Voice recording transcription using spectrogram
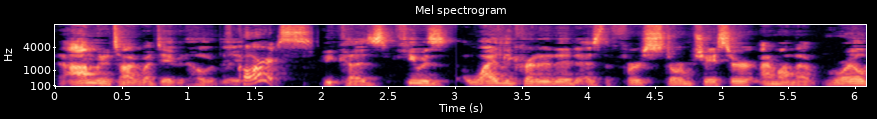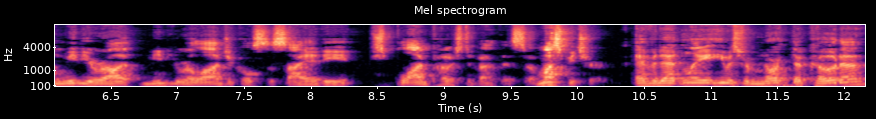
and I'm going to talk about David Hoadley Of course. because he was widely credited as the first storm chaser. I'm on a Royal Meteoro- Meteorological Society blog post about this, so it must be true. Evidently, he was from North Dakota.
